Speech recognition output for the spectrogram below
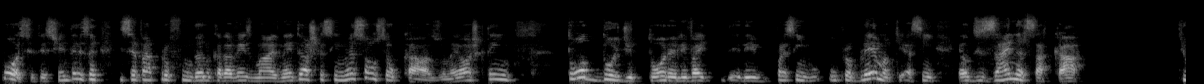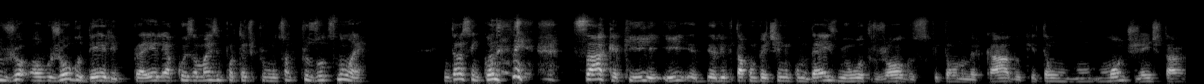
pô, esse textinho é interessante. E você vai aprofundando cada vez mais, né? Então, eu acho que, assim, não é só o seu caso, né? Eu acho que tem todo editor, ele vai, ele, assim, o problema que, assim, é o designer sacar que o, jo o jogo dele, para ele, é a coisa mais importante para o mundo, só que para os outros não é. Então, assim, quando ele saca que ele está competindo com 10 mil outros jogos que estão no mercado, que estão um monte de gente está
